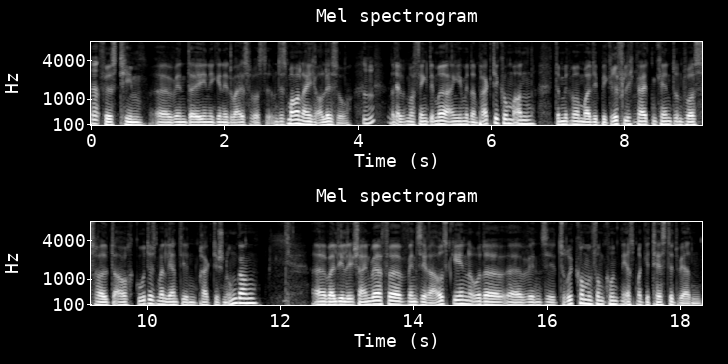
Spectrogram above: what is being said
ja. fürs Team, äh, wenn derjenige nicht weiß, was. Und das machen eigentlich alle so. Mhm. Okay. Also man fängt immer eigentlich mit einem Praktikum an, damit man mal die Begrifflichkeiten mhm. kennt und was halt auch gut ist, man lernt den praktischen Umgang. Äh, weil die Scheinwerfer, wenn sie rausgehen oder äh, wenn sie zurückkommen vom Kunden, erstmal getestet werden.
